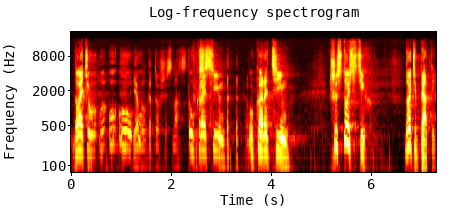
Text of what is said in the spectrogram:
Давайте у- у- у- Я был готов 16 укротим, укоротим. Шестой стих. Давайте пятый.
